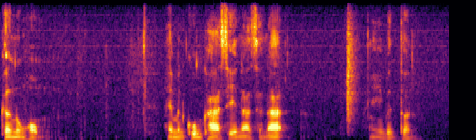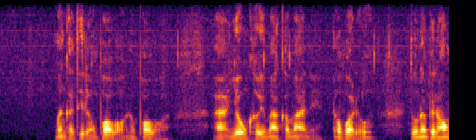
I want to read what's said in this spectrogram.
เครื่องนุ่งห่ม ให้มันคุ้มค่าเสนาสนะนี่เป็นต้นเหมือนกับที่หลวงพ่อบอกหลวงพ่อบอกโยมเคยมาก็มานี่ หลวงพ่อเดี๋ยวตรงนั้นเป็นห้อง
